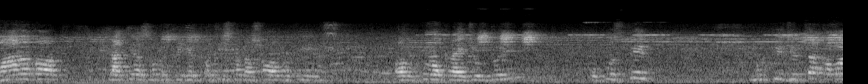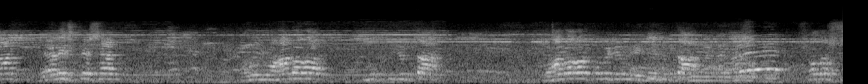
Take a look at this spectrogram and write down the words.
মহানগর জাতীয় লীগের প্রতিষ্ঠাতা সভাপতি অঙ্কুলক রায় চৌধুরী, উপস্থিত মুক্তিযোদ্ধা কমান্ড, রেল স্টেশন এবং মহানগর মুক্তিযোদ্ধা মহানগর কমিটির মুক্তিযোদ্ধা সদস্য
